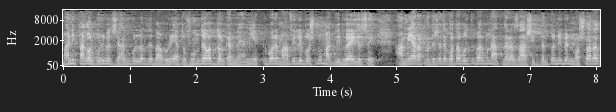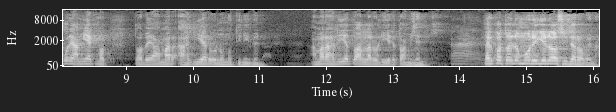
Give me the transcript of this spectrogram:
মানি পাগল করে ফেলছে। আমি বললাম যে, বাবুরে, এত ফোন দেওয়ার দরকার নেই। আমি একটু পরে মাহফিলে বসবো, মাগরিব হয়ে গেছে। আমি আর আপনাদের সাথে কথা বলতে পারব না। আপনারা যা সিদ্ধান্ত নেবেন, মশওয়ারা করে আমি একমত। তবে আমার আহলিয়ার অনুমতি নেবেন। আমার আহলিয়া তো আল্লাহর অলি, এটা তো আমি জানি। এর কত হইল, মরে গেলেও সিজার হবে না।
